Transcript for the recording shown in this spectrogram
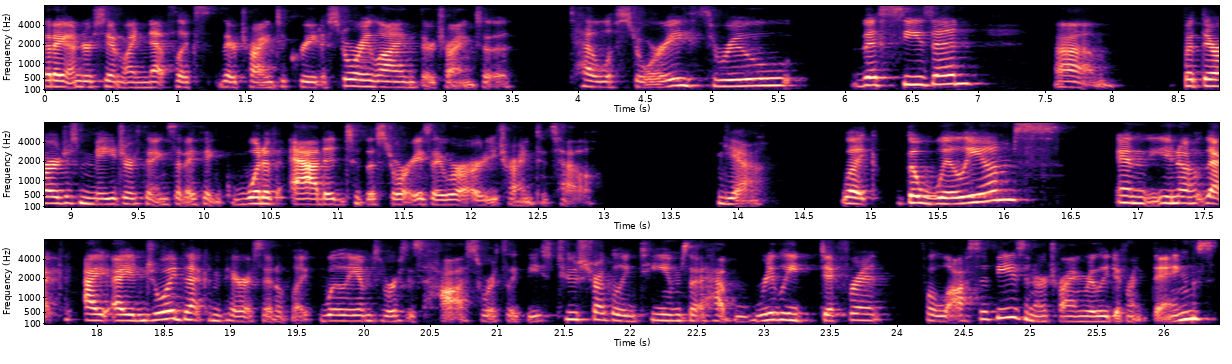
that I understand why Netflix they're trying to create a storyline, they're trying to tell a story through this season. Um but there are just major things that I think would have added to the stories they were already trying to tell Yeah. like the Williams and you know that I, I enjoyed that comparison of like Williams versus Haas, where it's like these two struggling teams that have really different philosophies and are trying really different things.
